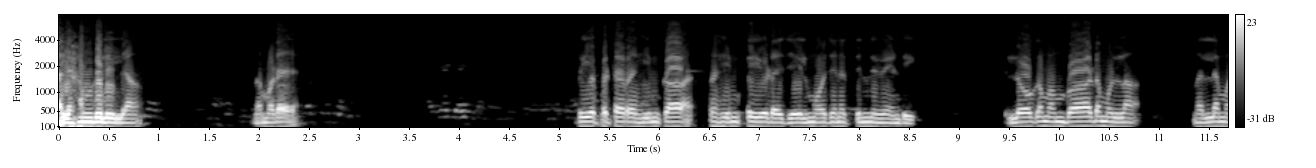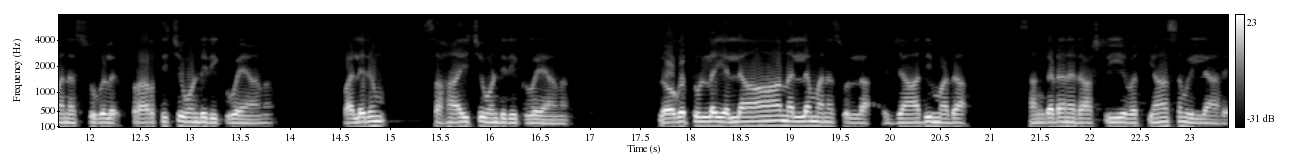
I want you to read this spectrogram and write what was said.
അലഹമില്ല നമ്മുടെ പ്രിയപ്പെട്ട റഹീം ഖാ റഹീം കയുടെ ജയിൽ മോചനത്തിന് വേണ്ടി ലോകമെമ്പാടുമുള്ള നല്ല മനസ്സുകൾ പ്രാർത്ഥിച്ചു കൊണ്ടിരിക്കുകയാണ്. പലരും സഹായിച്ചു കൊണ്ടിരിക്കുകയാണ്. ലോകത്തുള്ള എല്ലാ നല്ല മനസ്സുള്ള ജാതി മത സംഘടന രാഷ്ട്രീയ വ്യത്യാസമില്ലാതെ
